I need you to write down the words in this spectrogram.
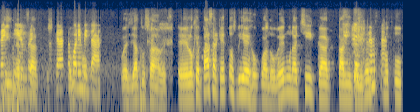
e siempre. interesantes. Gracias Como- por invitar. Pues ya tú sabes. Eh, lo que pasa es que estos viejos, cuando ven una chica tan inteligente como tú,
